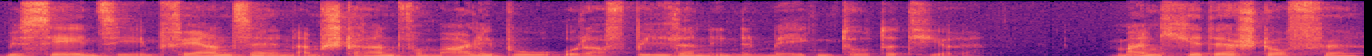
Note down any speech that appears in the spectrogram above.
Wir sehen sie im Fernsehen, am Strand von Malibu oder auf Bildern in den Mägen toter Tiere. Manche der Stoffe,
